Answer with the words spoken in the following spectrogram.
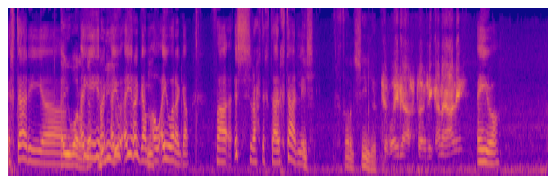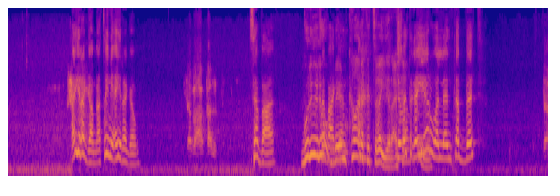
اختاري آه، أي ورقة. أي رق-. اي أي رقم مم. أو أي ورقة فإيش راح تختار؟ اختار لي إيش اختار الشيء اللي. تبغيني أختار لك أنا يعني أيوه أي رقم أعطيني أي رقم سبعة قلب سبعة قولي له. بإمكانك تغير عشان تبغى تغير إيه. ولا نثبت؟ لا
